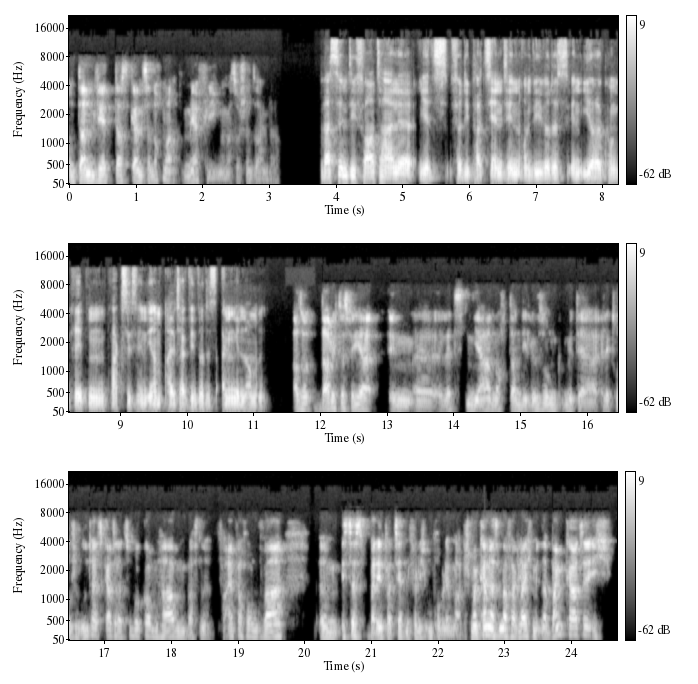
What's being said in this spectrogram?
Und dann wird das Ganze nochmal mehr fliegen, wenn man so schön sagen darf. Was sind die Vorteile jetzt für die Patientin und wie wird es in Ihrer konkreten Praxis, in Ihrem Alltag, wie wird es angenommen? Also dadurch, dass wir ja im äh, letzten Jahr noch dann die Lösung mit der elektronischen Gesundheitskarte dazu bekommen haben, was eine Vereinfachung war, ähm, ist das bei den Patienten völlig unproblematisch. Man kann das immer vergleichen mit einer Bankkarte. Ich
